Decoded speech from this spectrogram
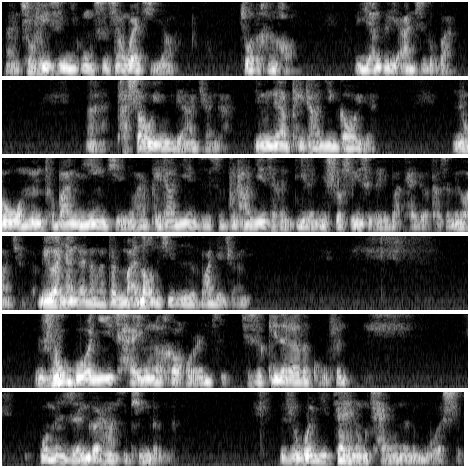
啊，除非是你公司像外企一样做得很好，严格以按制度办，啊，他稍微有一点安全感，因为那样赔偿金高一点。如果我们投办民营企业，你看赔偿金是是补偿金是很低的，你说随时可以把开掉，他是没有安全感，没有安全感的话，他满脑子心思是巴结权利。如果你采用了合伙人制，就是给了他的股份，我们人格上是平等的。如果你再用采用那种模式，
